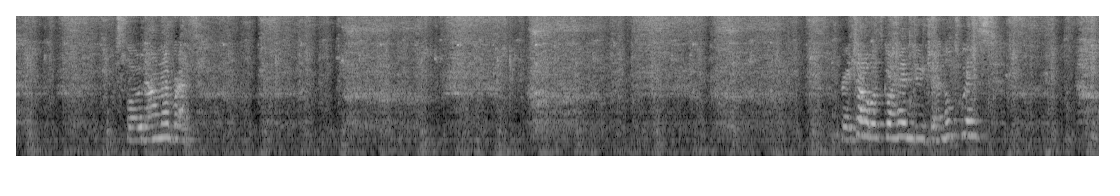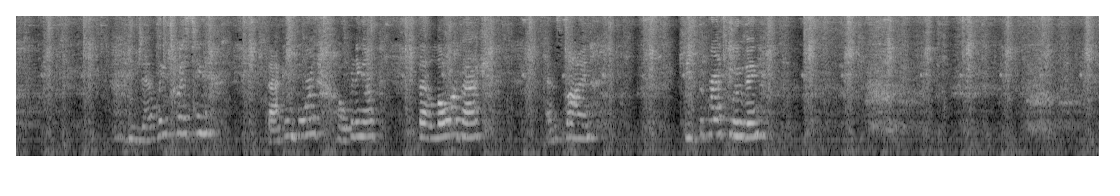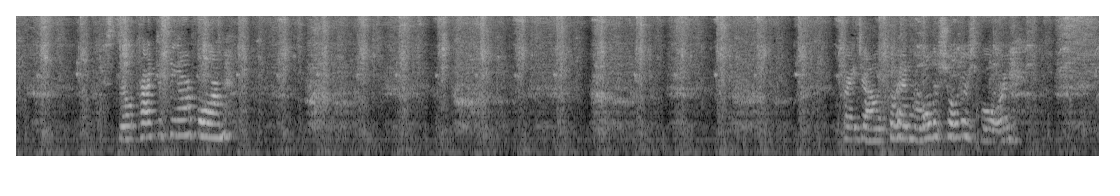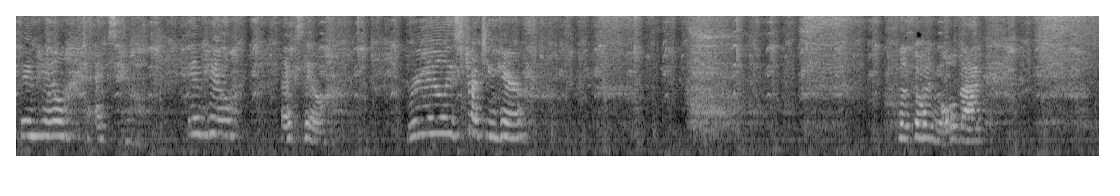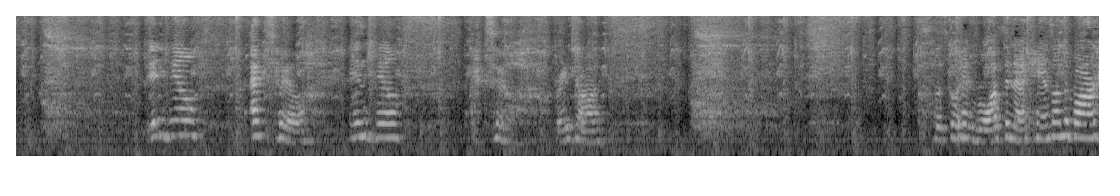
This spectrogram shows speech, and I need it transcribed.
Slow down that breath. Great job. Let's go ahead and do gentle twist. Gently twisting back and forth, opening up that lower back and spine. Keep the breath moving. Still practicing our form. Great job. Let's go ahead and roll the shoulders forward. Inhale, exhale. Inhale, exhale. Really stretching here. Let's go ahead and roll back. Inhale, exhale. Inhale, exhale. Great job. Let's go ahead and roll up the neck. Hands on the bar.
